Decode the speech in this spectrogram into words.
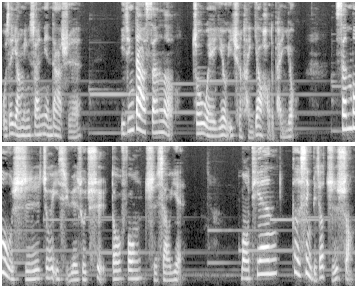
我在阳明山念大学，已经大三了，周围也有一群很要好的朋友，三不五时就会一起约出去兜风、吃宵夜。某天，个性比较直爽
